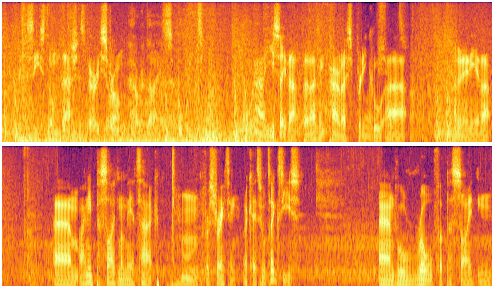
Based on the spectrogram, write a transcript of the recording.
I think Sea Storm dash is very strong. Paradise awaits you. Uh, you say that, but I think Paradise is pretty cool. Uh, I don't need any of that. Um, I need Poseidon on the attack. Hmm, frustrating. Okay, so we'll take Zeus. And we'll roll for Poseidon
